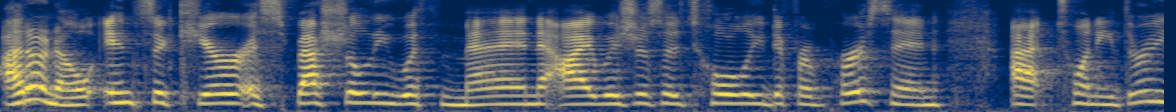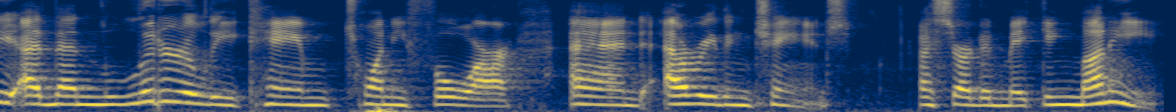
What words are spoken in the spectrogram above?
I don't know, insecure, especially with men. I was just a totally different person at 23 and then literally came 24 and everything changed. I started making money.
